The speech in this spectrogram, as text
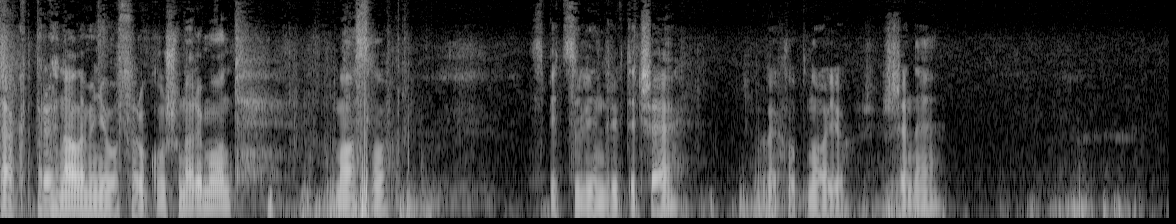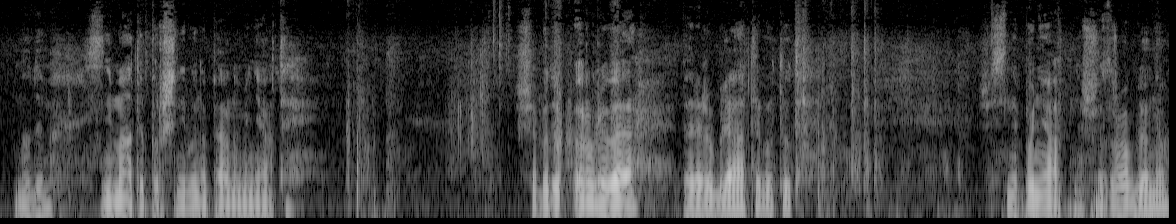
Так, пригнали мені в сорокушу на ремонт. Масло з-під циліндрів тече, вихлопною жене. Будемо знімати поршніву, напевно, міняти. Ще буду рульове переробляти, бо тут щось непонятне, що зроблено.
